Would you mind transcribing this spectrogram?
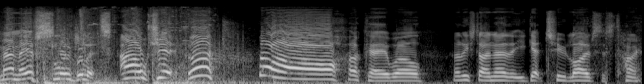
Man, they have slow bullets. Ow, shit! Ah! Oh, okay, well, at least I know that you get two lives this time.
